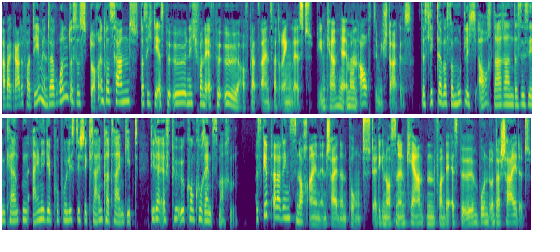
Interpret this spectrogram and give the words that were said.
Aber gerade vor dem Hintergrund ist es doch interessant, dass sich die SPÖ nicht von der FPÖ auf Platz 1 verdrängen lässt, die in Kärnten ja immerhin auch ziemlich stark ist. Das liegt aber vermutlich auch daran, dass es in Kärnten einige populistische Kleinparteien gibt, die der FPÖ Konkurrenz machen. Es gibt allerdings noch einen entscheidenden Punkt, der die Genossen in Kärnten von der SPÖ im Bund unterscheidet.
